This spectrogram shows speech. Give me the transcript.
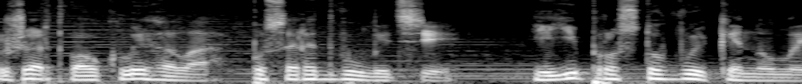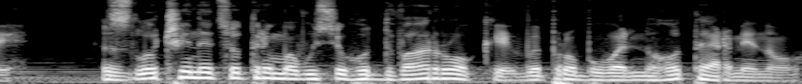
Жертва оклигала посеред вулиці, її просто викинули. Злочинець отримав усього два роки випробувального терміну.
